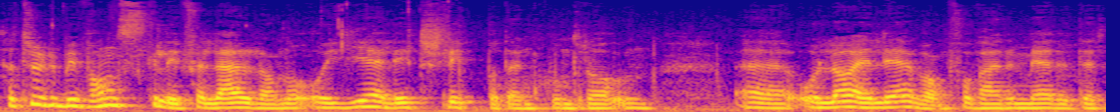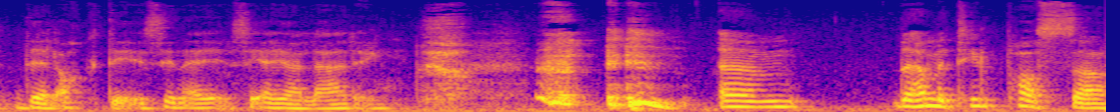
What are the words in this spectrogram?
Så jeg tror det blir vanskelig for lærerne å, å gi litt slipp på den kontrollen. Eh, og la elevene få være mer delaktige i sin, e- egen læring. um, det her med tilpassa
